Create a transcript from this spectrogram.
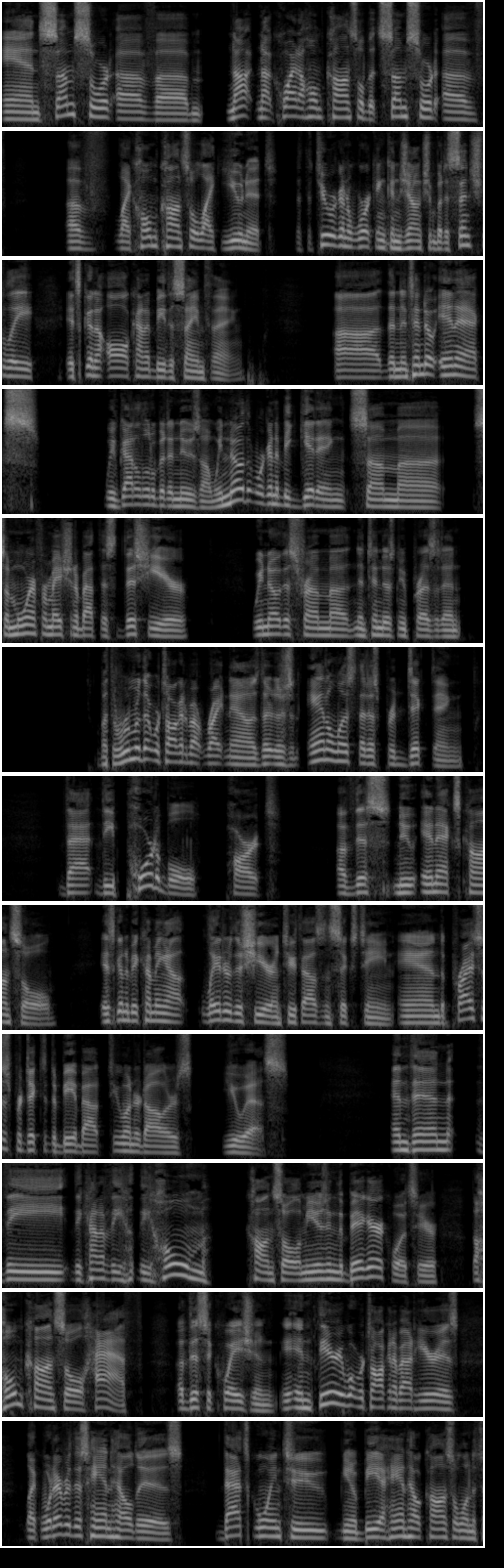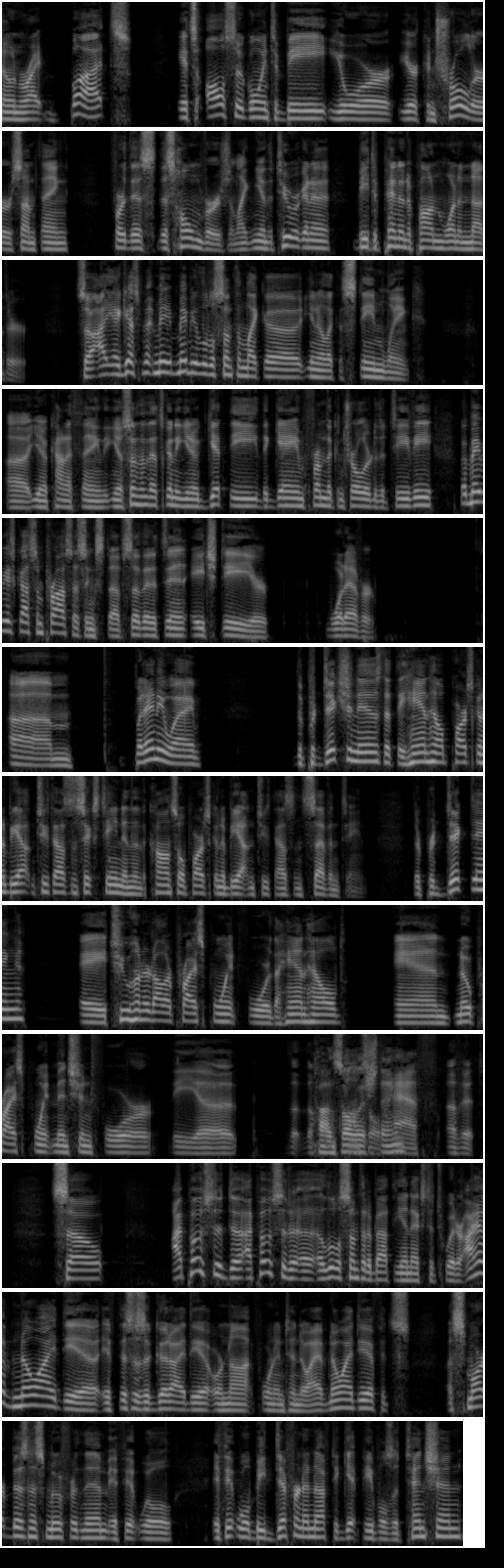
and some sort of um, not not quite a home console, but some sort of of like home console like unit that the two are going to work in conjunction, but essentially it's going to all kind of be the same thing. Uh, the Nintendo NX, we've got a little bit of news on. We know that we're going to be getting some uh, some more information about this this year. We know this from uh, Nintendo's new president. But the rumor that we're talking about right now is there, there's an analyst that is predicting that the portable part of this new NX console is going to be coming out later this year in 2016, and the price is predicted to be about $200 US. And then the the kind of the the home console, I'm using the big air quotes here, the home console half of this equation. In theory, what we're talking about here is like whatever this handheld is, that's going to you know be a handheld console in its own right, but it's also going to be your your controller or something for this this home version. Like you know, the two are going to be dependent upon one another. So I, I guess may, maybe a little something like a you know like a Steam Link, uh, you know, kind of thing. You know, something that's going to you know get the the game from the controller to the TV, but maybe it's got some processing stuff so that it's in HD or whatever. Um, But anyway, the prediction is that the handheld part's going to be out in 2016 and then the console part's going to be out in 2017. They're predicting a $200 price point for the handheld and no price point mentioned for the uh, the, the whole console thing? half of it. So I posted uh, I posted a, a little something about the NX to Twitter. I have no idea if this is a good idea or not for Nintendo. I have no idea if it's a smart business move for them, if it will if it will be different enough to get people's attention,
